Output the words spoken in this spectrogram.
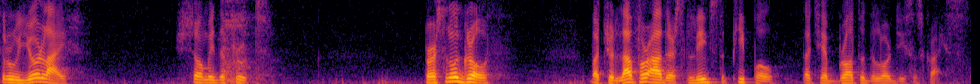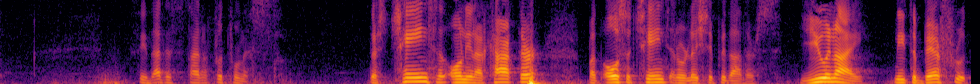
through your life, show me the fruit. Personal growth, but your love for others leads to people that you have brought to the Lord Jesus Christ. See, that is a sign of fruitfulness. There's change not only in our character, but also change in relationship with others. You and I need to bear fruit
